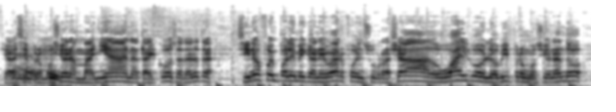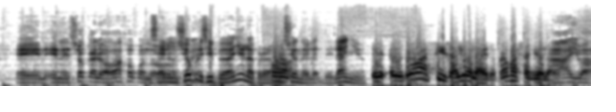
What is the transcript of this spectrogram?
que a veces Eh, promocionan mañana, tal cosa, tal otra. Si no fue en polémica en el bar, fue en subrayado o algo, lo vi promocionando en, en el zócalo abajo y cuando... se anunció a principio de año en la programación del, del año. El, el programa sí salió al aire, el programa salió al aire. Ahí va.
